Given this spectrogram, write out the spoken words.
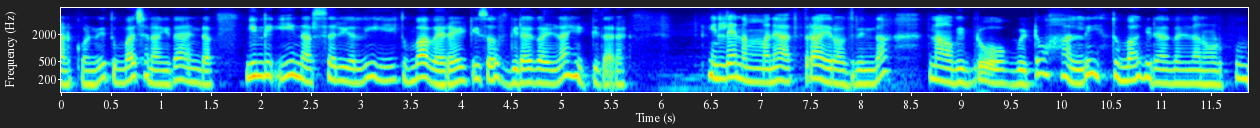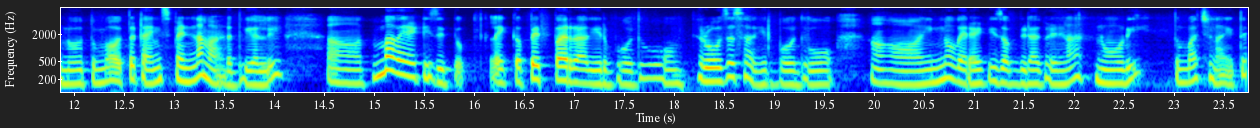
ಮಾಡ್ಕೊಂಡ್ವಿ. ತುಂಬ ಚೆನ್ನಾಗಿದೆ. ಆ್ಯಂಡ್ ಇಲ್ಲಿ ಈ ನರ್ಸರಿಯಲ್ಲಿ ತುಂಬ ವೆರೈಟೀಸ್ ಆಫ್ ಗಿಡಗಳನ್ನ ಇಟ್ಟಿದ್ದಾರೆ. ಇಲ್ಲೇ ನಮ್ಮ ಮನೆ ಹತ್ರ ಇರೋದ್ರಿಂದ ನಾವಿಬ್ಬರು ಹೋಗ್ಬಿಟ್ಟು ಅಲ್ಲಿ ತುಂಬ ಗಿಡಗಳನ್ನ ನೋಡಿಕೊಂಡು, ತುಂಬ ಹೊತ್ತು ಟೈಮ್ ಸ್ಪೆಂಡ್ನ ಮಾಡಿದ್ವಿ ಅಲ್ಲಿ. ತುಂಬ ವೆರೈಟೀಸ್ ಇತ್ತು. ಲೈಕ್ ಪೆಪ್ಪರ್ ಆಗಿರ್ಬೋದು ರೋಸಸ್ ಆಗಿರ್ಬೋದು ಇನ್ನೂ ವೆರೈಟೀಸ್ ಆಫ್ ಗಿಡಗಳನ್ನ ನೋಡಿ ತುಂಬ ಚೆನ್ನಾಗಿತ್ತು.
